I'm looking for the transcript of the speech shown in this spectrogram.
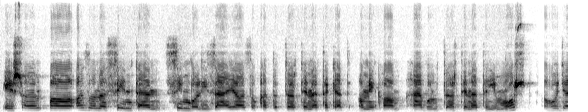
és a, a, azon a szinten szimbolizálja azokat a történeteket, amik a háború történetei most, ahogy a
